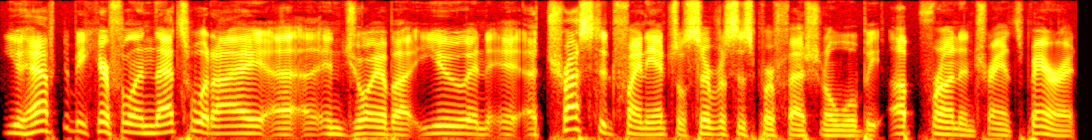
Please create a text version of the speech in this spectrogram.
you have to be careful. And that's what I uh, enjoy about you. And uh, a trusted financial services professional will be upfront and transparent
